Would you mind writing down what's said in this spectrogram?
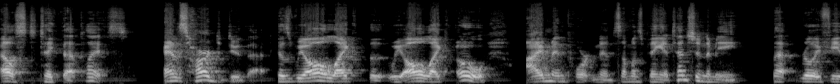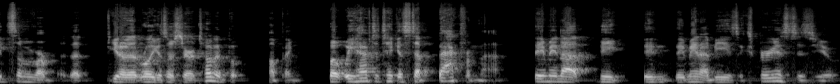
else to take that place. And it's hard to do that because we all like the we all like oh I'm important and someone's paying attention to me. That really feeds some of our that you know that really gets our serotonin pumping. But we have to take a step back from that. They may not be they, they may not be as experienced as you,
